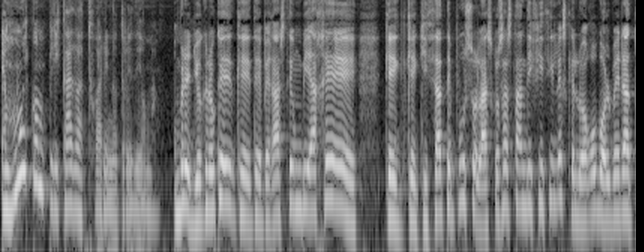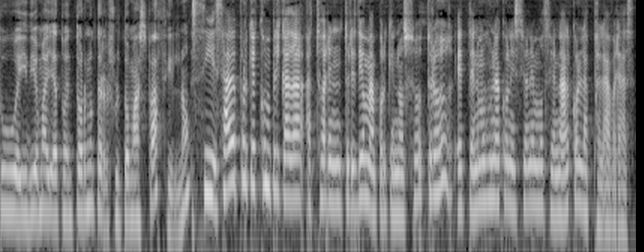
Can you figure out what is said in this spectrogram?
es muy complicado actuar en otro idioma. Hombre, yo creo que, que te pegaste un viaje que, que quizá te puso las cosas tan difíciles que luego volver a tu idioma y a tu entorno te resultó más fácil, ¿no? Sí, ¿sabes por qué es complicado actuar en otro idioma? Porque nosotros eh, tenemos una conexión emocional con las palabras.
